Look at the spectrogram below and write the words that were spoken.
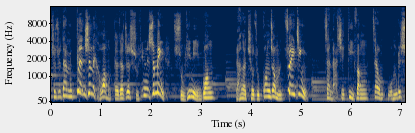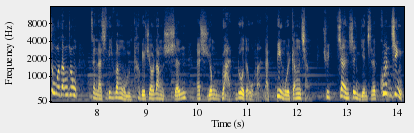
求主他们更深的渴望得到这属天的生命、属天的眼光，然而求主光照我们最近。在哪些地方，在我们的生活当中，在哪些地方，我们特别需要让神来使用软弱的我们，来变为刚强，去战胜眼前的困境，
